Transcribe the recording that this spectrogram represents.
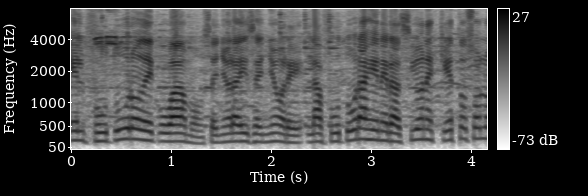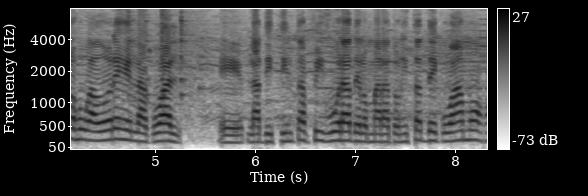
el futuro de Coamo, señoras y señores. Las futuras generaciones, que estos son los jugadores en la cual eh, las distintas figuras de los maratonistas de Coamo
